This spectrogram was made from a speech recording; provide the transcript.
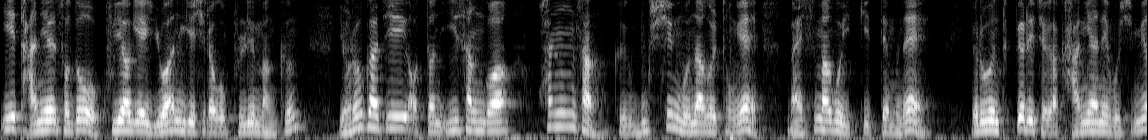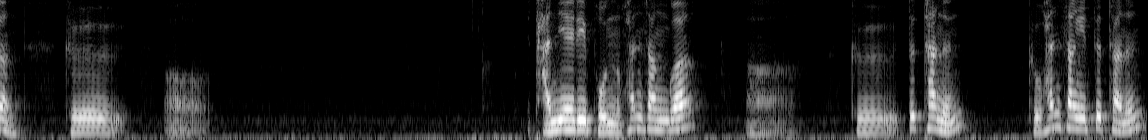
이 다니엘서도 구약의 요한계시라고 불린 만큼 여러 가지 어떤 이상과 환상 그리고 묵시 문학을 통해 말씀하고 있기 때문에 여러분 특별히 제가 강의 안에 보시면 그 어, 다니엘이 본 환상과 어, 그 뜻하는 그 환상이 뜻하는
